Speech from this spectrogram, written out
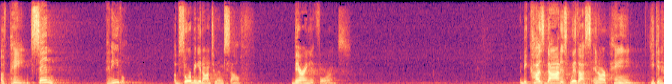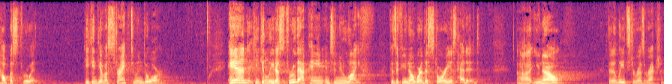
of pain, sin and evil, absorbing it onto himself, bearing it for us. And because God is with us in our pain, he can help us through it. He can give us strength to endure. And he can lead us through that pain into new life. Because if you know where this story is headed, uh, you know that it leads to resurrection.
